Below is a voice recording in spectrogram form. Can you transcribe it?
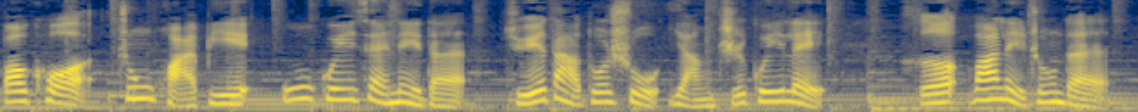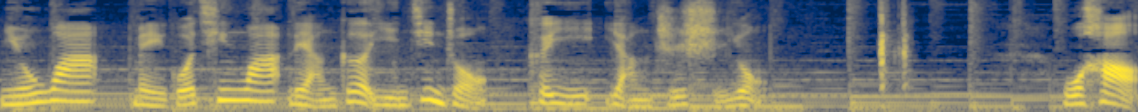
包括中华鳖、乌龟在内的绝大多数养殖龟类。和蛙类中的牛蛙、美国青蛙两个引进种可以养殖食用。五号，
